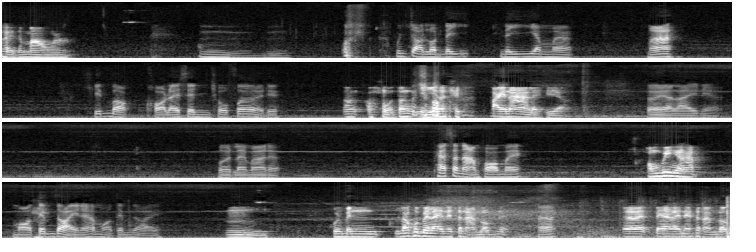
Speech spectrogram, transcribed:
เคยจะเมานะอืมอืมมึงจอดรถได้ได้เยี่ยมมาก มา คิดบอกขอลายเซ็นโชเฟอร์หน่อยดิต้องโอ้โหต้องอย่างนี้นะไปหน้าเลยทีเดียวเฮ้ยอะไรเนี่ย เปิดอะไรมาเนี่ย แพทย์สนามพร้อมไหมพร้อมวิ่งนะครับ หมอเต็มดอยนะครับหมอเต็มดอย อืม คุณเป็นแล้วคุณเป็นอะไรในสนามรบเนี่ยฮะเป็นอะไรเป็นอะไรในสนามรบ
